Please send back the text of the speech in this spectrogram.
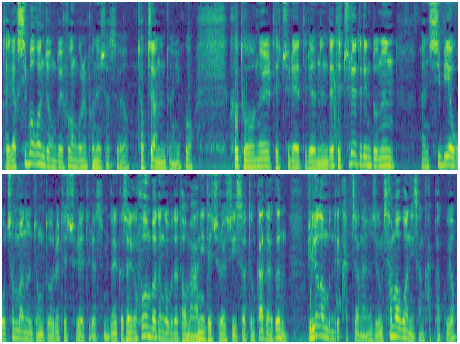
대략 10억 원 정도의 후원금을 보내주셨어요. 적지 않은 돈이고 그 돈을 대출해 드렸는데 대출해 드린 돈은 한 12억 5천만 원 정도를 대출해 드렸습니다. 그러니까 저희가 후원받은 것보다 더 많이 대출할 수 있었던 까닭은 빌려간 분들이 갚잖아요. 지금 3억 원 이상 갚았고요.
